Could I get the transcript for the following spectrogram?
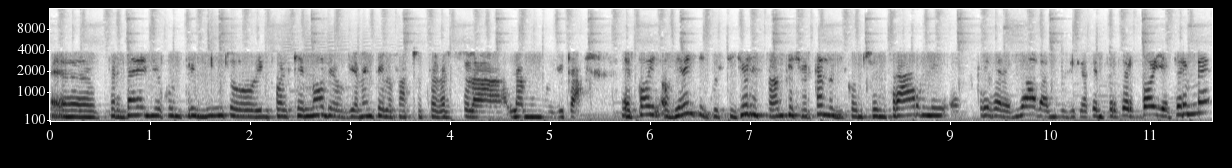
eh, per dare il mio contributo in qualche modo e ovviamente lo faccio attraverso la, la musica. E poi ovviamente in questi giorni sto anche cercando di concentrarmi e scrivere nuova musica, sempre per voi e per me,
